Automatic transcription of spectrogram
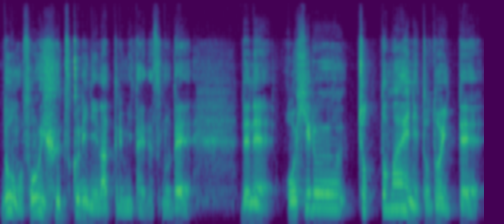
どうもそういう作りになってるみたいですので、でね、お昼ちょっと前に届いて、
